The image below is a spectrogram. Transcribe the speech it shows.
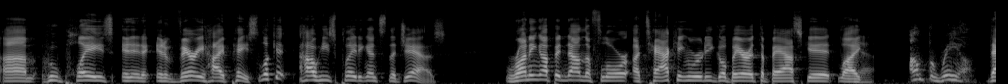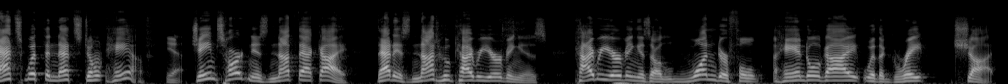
um, who plays at a, at a very high pace. Look at how he's played against the Jazz, running up and down the floor, attacking Rudy Gobert at the basket. Like Yeah. I'm for real. that's what the Nets don't have. Yeah. James Harden is not that guy. That is not who Kyrie Irving is. Kyrie Irving is a wonderful handle guy with a great shot.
